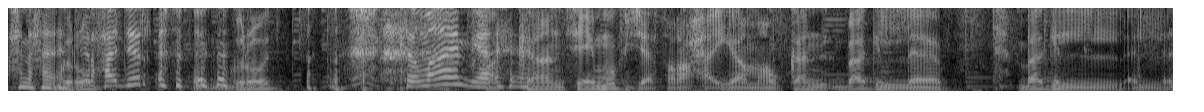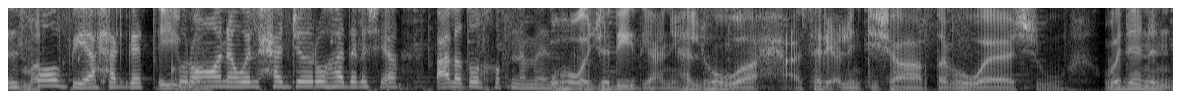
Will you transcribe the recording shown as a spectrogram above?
إحنا حنصير حجر؟ قرود كمان يعني. كان شيء مفجع صراحة أيامها وكان باقي باقي الفوبيا حقت أيوة. كورونا والحجر وهذا الأشياء على طول خفنا منه. وهو جديد يعني هل هو سريع الانتشار؟ طيب هو إيش؟ وبعدين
